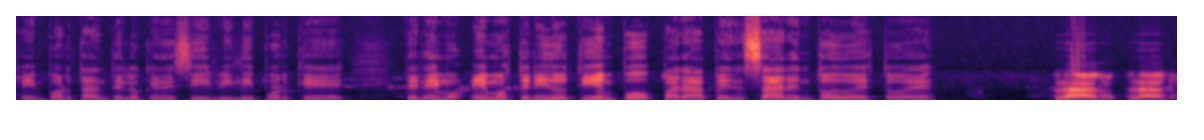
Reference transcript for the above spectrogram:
Qué importante lo que decís, Billy, porque tenemos, hemos tenido tiempo para pensar en todo esto, ¿eh? Claro, claro.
